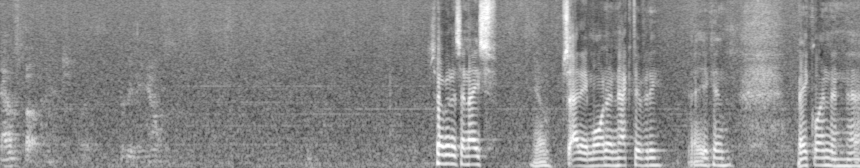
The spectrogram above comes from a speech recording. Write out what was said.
downspout connection, but everything else. so but it's a nice, you know, Saturday morning activity. Uh, You can make one and uh,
